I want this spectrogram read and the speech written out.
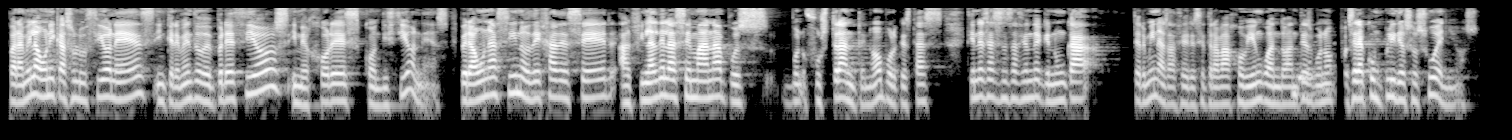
Para mí la única solución es incremento de precios y mejores condiciones. Pero aún así no deja de ser, al final de la semana, pues, bueno, frustrante, ¿no? Porque estás, tienes la sensación de que nunca terminas de hacer ese trabajo bien cuando antes, bueno, pues era cumplir esos sueños.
